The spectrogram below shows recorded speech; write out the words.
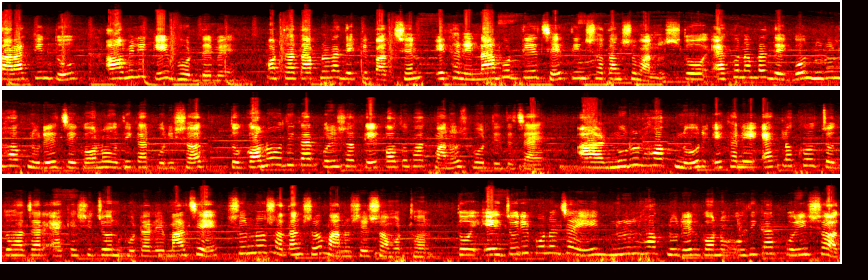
তারা কিন্তু আওয়ামী লীগকেই ভোট দেবে। অর্থাৎ আপনারা দেখতে পাচ্ছেন, এখানে না ভোট দিয়েছে তিন শতাংশ মানুষ। তো এখন আমরা দেখব নুরুল হক নুরের যে গণ অধিকার পরিষদ, তো গণ অধিকার পরিষদকে কত ভাগ মানুষ ভোট দিতে চায়? আর নুরুল হক নূর এখানে এক লক্ষ চোদ্দ হাজার একাশি জন ভোটারের মাঝে শূন্য শতাংশ মানুষের সমর্থন। তো এই জরিপ অনুযায়ী নুরুল হক নূরের গণ অধিকার পরিষদ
